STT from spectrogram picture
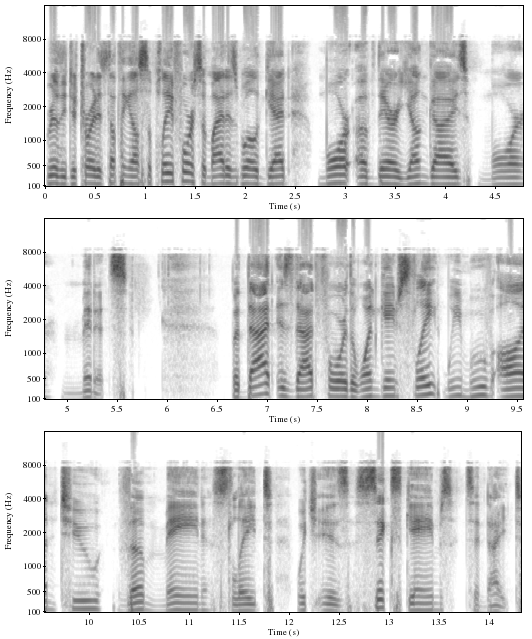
really Detroit has nothing else to play for, so might as well get more of their young guys more minutes. But that is that for the one game slate. We move on to the main slate, which is six games tonight.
